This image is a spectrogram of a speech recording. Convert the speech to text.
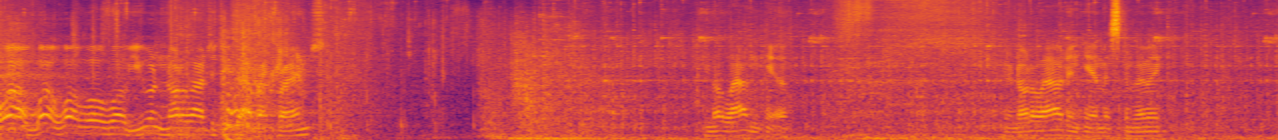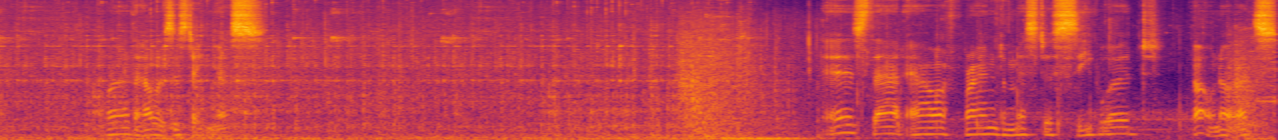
Whoa, whoa, whoa, whoa, whoa. You are not allowed to do that, my friend. You're not allowed in here. You're not allowed in here, Mr. Mimic. Where the hell is this taking us? Is that our friend Mr. Siegward? Oh no, that's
